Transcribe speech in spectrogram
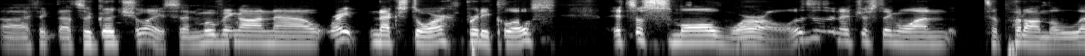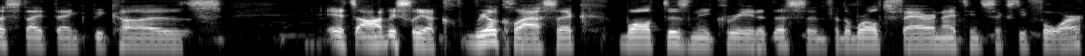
uh, I think that's a good choice. And moving on now, right next door, pretty close. It's a small world. This is an interesting one to put on the list, I think, because it's obviously a real classic. Walt Disney created this and for the World's Fair in 1964.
